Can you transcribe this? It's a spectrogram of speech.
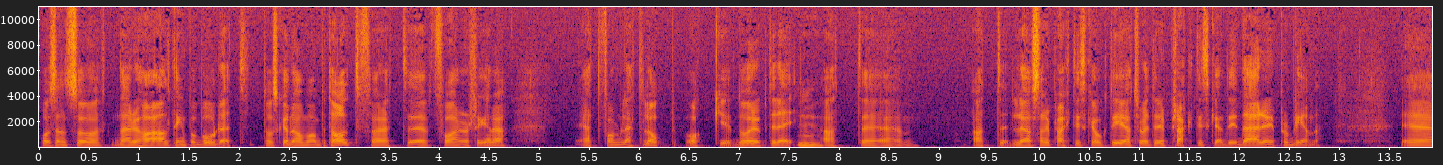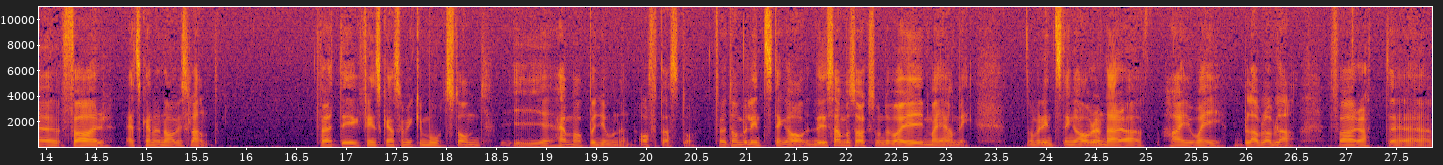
och sen så när du har allting på bordet då ska de ha betalt för att eh, få arrangera ett Formel 1-lopp och då är det upp till dig Mm. att, eh, att lösa det praktiska och det jag tror att det är det praktiska, det är där det är problemet Eh, för ett skandinaviskt land. För att det finns ganska mycket motstånd i hemmaopinionen oftast då. För att de vill inte stänga av. Det är samma sak som det var i Miami. De vill inte stänga av den där eh, highway bla bla bla för att eh,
